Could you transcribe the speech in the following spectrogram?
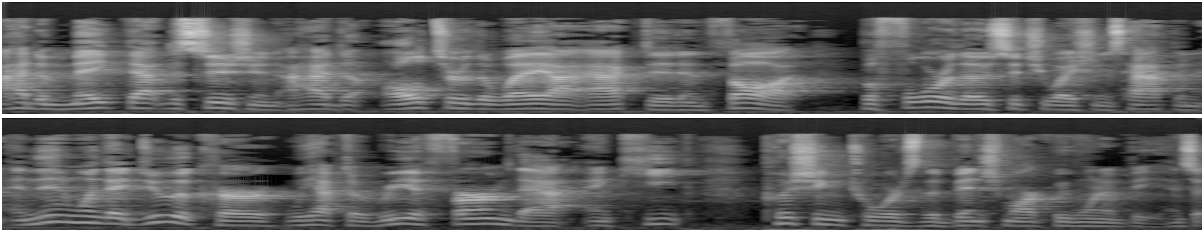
I had to make that decision. I had to alter the way I acted and thought before those situations happen. And then when they do occur, we have to reaffirm that and keep pushing towards the benchmark we want to be and so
